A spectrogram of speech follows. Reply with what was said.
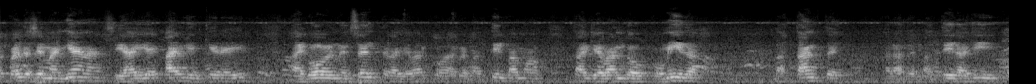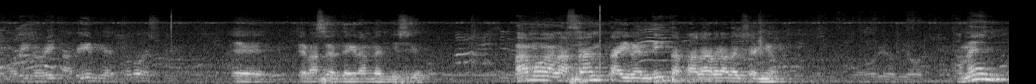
acuérdese mañana, si hay, alguien quiere ir al Government Center a llevar a repartir, vamos a estar llevando comida bastante para repartir allí, como dije ahorita, Biblia y todo eso, eh, que va a ser de gran bendición. Vamos a la santa y bendita palabra del Señor. Amén.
